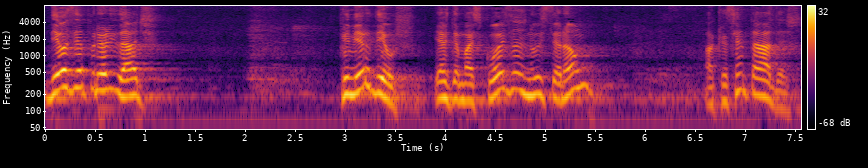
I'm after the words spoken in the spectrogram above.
Deus é prioridade. Primeiro Deus, e as demais coisas nos serão acrescentadas.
